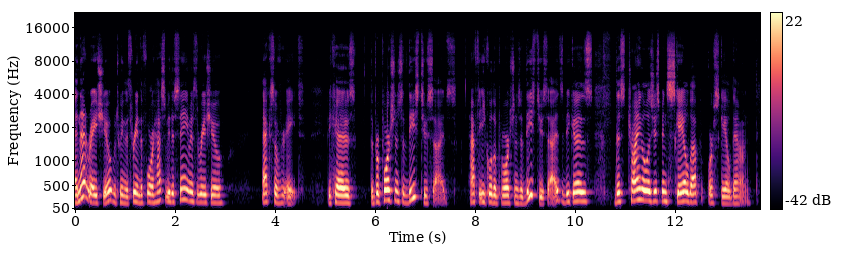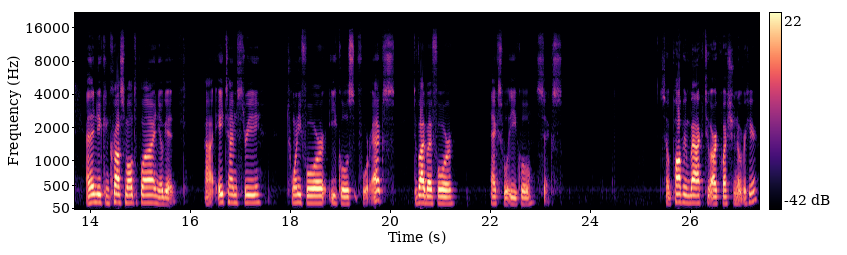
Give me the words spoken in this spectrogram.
and that ratio between the 3 and the 4 has to be the same as the ratio x over 8 because the proportions of these two sides have to equal the proportions of these two sides because this triangle has just been scaled up or scaled down. And then you can cross multiply and you'll get uh, 8 times 3, 24 equals 4x. Divide by 4, x will equal 6. So popping back to our question over here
